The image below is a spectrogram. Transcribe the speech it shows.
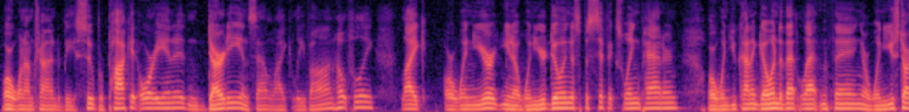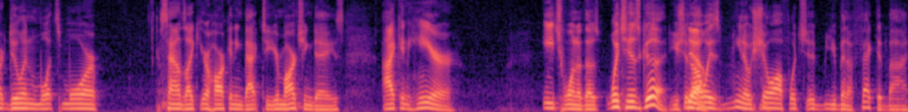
or when I'm trying to be super pocket oriented and dirty and sound like Levon, hopefully, like, or when you're, you know, when you're doing a specific swing pattern, or when you kind of go into that Latin thing, or when you start doing what's more sounds like you're harkening back to your marching days, I can hear each one of those, which is good. You should Yeah. always, you know, show off what you, you've been affected by,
